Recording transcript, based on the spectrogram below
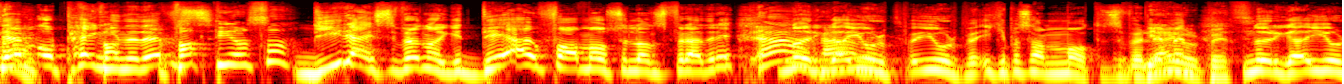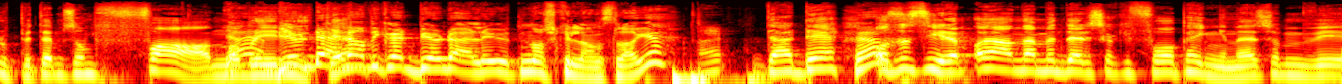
dem. dem og pengene deres! Fuck de også. De reiser fra Norge. Det er jo faen meg også landsforræderi. Ja, Norge har hjulpet, hjulpet Ikke på samme måte, selvfølgelig, men. Norge har hjulpet dem som faen med Ja, å bli Bjørn Dæhlie hadde ikke vært Bjørn Dæhlie uten norske landslaget. Det er det. Ja. Og så sier de å ja, nei, men dere skal ikke få pengene, som vi,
